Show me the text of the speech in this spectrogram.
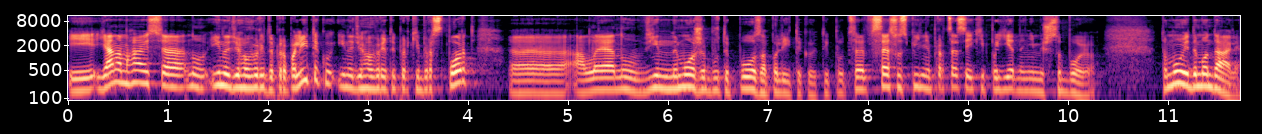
І я намагаюся ну, іноді говорити про політику, іноді говорити про кіберспорт, е, але ну, він не може бути поза політикою. Типу, це все суспільні процеси, які поєднані між собою. Тому йдемо далі.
